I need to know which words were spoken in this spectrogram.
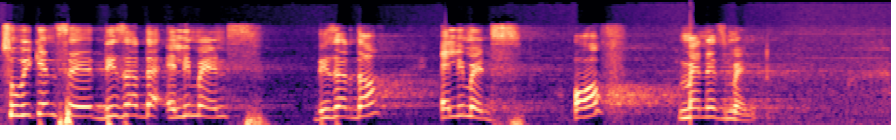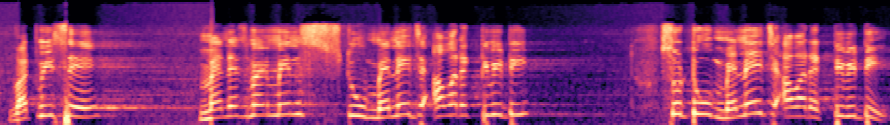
So we can say these are the elements these are the elements of management. What we say management means to manage our activity. So to manage our activity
